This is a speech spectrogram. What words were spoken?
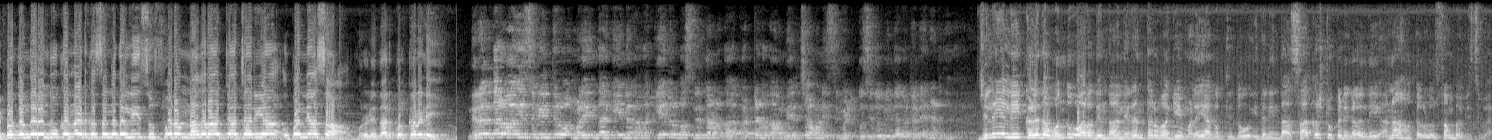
ಇಪ್ಪತ್ತೊಂದರಂದು ಕರ್ನಾಟಕ ಸಂಘದಲ್ಲಿ ಸುಸ್ವರಂ ನಾಗರಾಜಾಚಾರ್ಯ ಉಪನ್ಯಾಸ ಮುರಳೀಧರ್ ಕುಲಕರ್ಣಿ. ನಿರಂತರವಾಗಿ ಸುರಿಯುತ್ತಿರುವ ಮಳೆಯಿಂದಾಗಿ ನಗರದ ಕೇಂದ್ರ ಬಸ್ ನಿಲ್ದಾಣದ ಕಟ್ಟಡದ ಮೇಲ್ಚಾವಣಿ ಸಿಮೆಂಟ್ ಕುಸಿದು ಬಿದ್ದ ಘಟನೆ ನಡೆದಿದೆ. ಜಿಲ್ಲೆಯಲ್ಲಿ ಕಳೆದ ಒಂದು ವಾರದಿಂದ ನಿರಂತರವಾಗಿ ಮಳೆಯಾಗುತ್ತಿದ್ದು ಇದರಿಂದ ಸಾಕಷ್ಟು ಕಡೆಗಳಲ್ಲಿ ಅನಾಹುತಗಳು ಸಂಭವಿಸಿವೆ.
